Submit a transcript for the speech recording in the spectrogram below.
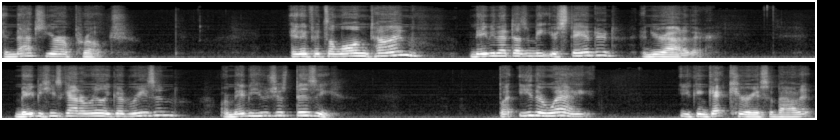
And that's your approach. And if it's a long time, maybe that doesn't meet your standard and you're out of there. Maybe he's got a really good reason, or maybe he was just busy. But either way, you can get curious about it.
